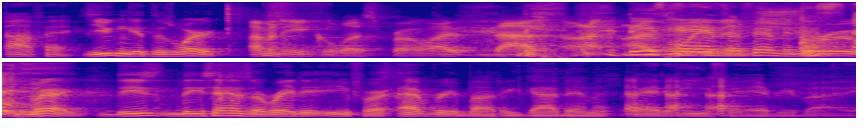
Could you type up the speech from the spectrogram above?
Ah, facts. You can get this work. I'm an equalist, bro. I that I, These I believe hands are feminist. true- Right. These these hands are rated E for everybody. God damn it. Ready to eat for everybody.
